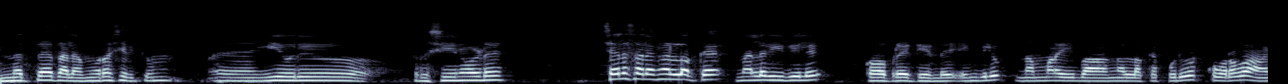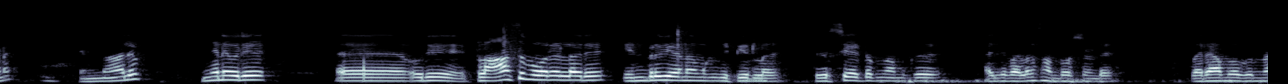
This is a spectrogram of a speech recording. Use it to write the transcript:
ഇന്നത്തെ തലമുറ ശരിക്കും ഈ ഒരു കൃഷിനോട് ചില സ്ഥലങ്ങളിലൊക്കെ നല്ല രീതിയിൽ കോപ്പറേറ്റ് ചെയ്യുന്നുണ്ട് എങ്കിലും നമ്മുടെ ഈ ഭാഗങ്ങളിലൊക്കെ പൊതുവെ കുറവാണ്. എന്നാലും ഇങ്ങനെ ഒരു ഒരു ക്ലാസ് പോലെയുള്ള ഒരു ഇന്റർവ്യൂ ആണ് നമുക്ക് കിട്ടിയിട്ടുള്ളത്. തീർച്ചയായിട്ടും നമുക്ക് അതിൽ വളരെ സന്തോഷമുണ്ട്. വരാൻ പോകുന്ന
